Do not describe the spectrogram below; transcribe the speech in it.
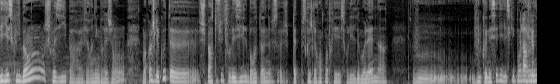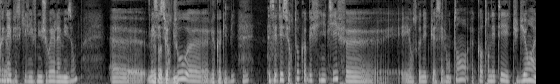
Didier Squiban, choisi par euh, Véronique Bréjon. Moi, quand je l'écoute, euh, je pars tout de suite sur des îles bretonnes, peut-être parce que je l'ai rencontré sur l'île de Molène. Vous, vous le connaissez, Didier Squiban Alors, je le connais puisqu'il est venu jouer à la maison. Euh, mais c'est surtout euh, le Cocketby. C'était surtout qu'en définitif, euh, et on se connaît depuis assez longtemps, quand on était étudiant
